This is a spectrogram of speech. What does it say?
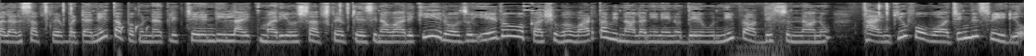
కలర్ సబ్స్క్రైబ్ బటన్ని తప్పకుండా క్లిక్ చేయండి. లైక్ మరియు సబ్స్క్రైబ్ చేసిన వారికి ఈ రోజు ఏదో ఒక శుభవార్త వినాలని నేను దేవుణ్ణి ప్రార్థిస్తున్నాను. Thank you for watching this video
